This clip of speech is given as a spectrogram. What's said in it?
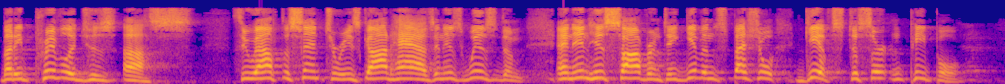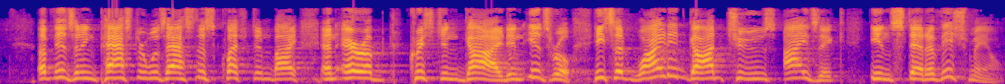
But He privileges us. Throughout the centuries, God has, in His wisdom and in His sovereignty, given special gifts to certain people. A visiting pastor was asked this question by an Arab Christian guide in Israel. He said, Why did God choose Isaac instead of Ishmael?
